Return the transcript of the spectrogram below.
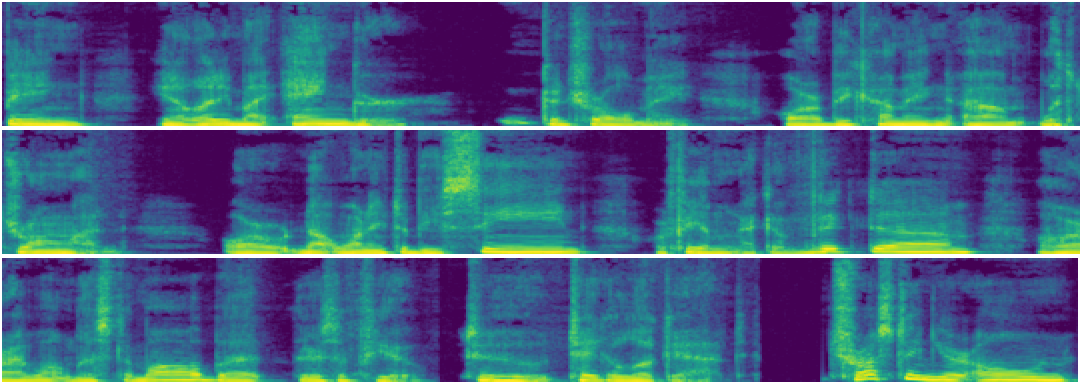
being, you know, letting my anger control me or becoming um, withdrawn or not wanting to be seen or feeling like a victim or I won't list them all, but there's a few to take a look at. Trusting your own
